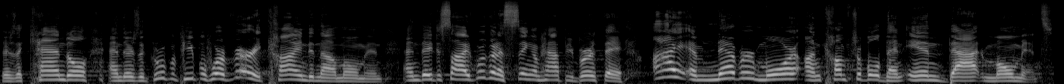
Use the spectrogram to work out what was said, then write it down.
there's a candle, and there's a group of people who are very kind in that moment. And they decide, we're going to sing them happy birthday. I am never more uncomfortable than in that moment.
